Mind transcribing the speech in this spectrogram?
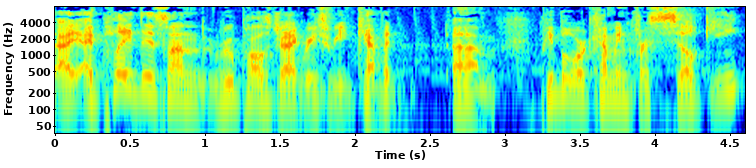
I, I played this on RuPaul's Drag Race recap, but um, people were coming for Silky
